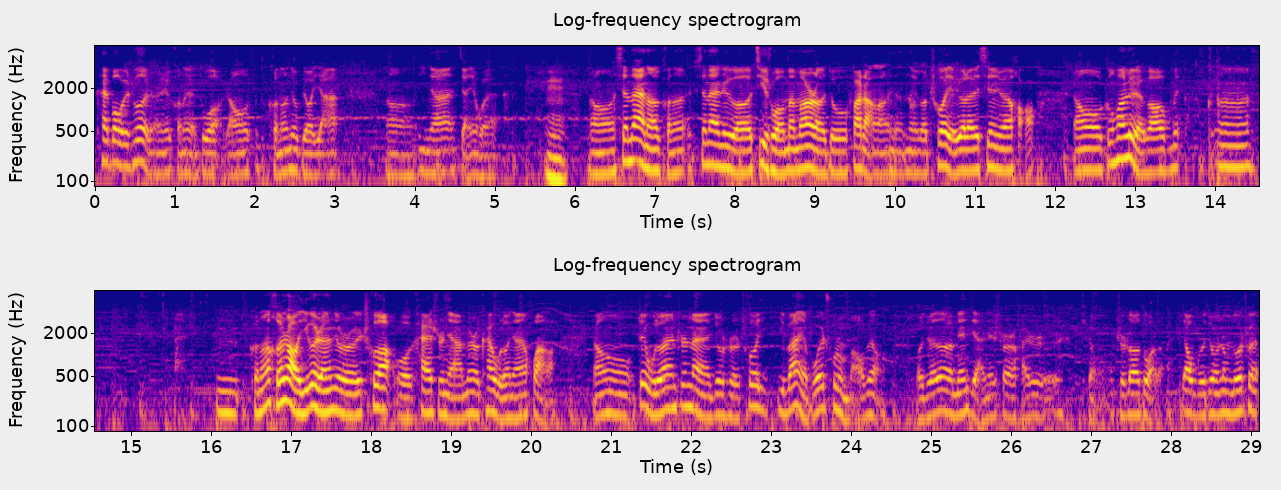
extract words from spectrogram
开报废车的人也可能也多，然后可能就比较严，嗯、一年检一回。嗯。然后现在呢，可能现在这个技术慢慢的就发展了，那个车也越来越新越好，然后更换率也高，没，嗯。嗯，可能很少一个人就是车，我开十年，没准开五六年换了，然后这五六年之内，就是车一般也不会出什么毛病。我觉得免检这事儿还是挺值得做的，要不就是那么多车，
